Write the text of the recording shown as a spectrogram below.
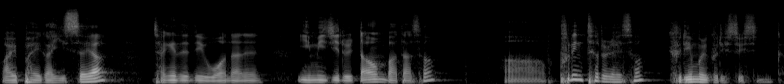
와이파이가 있어야 자기들이 원하는 이미지를 다운받아서 어, 프린트를 해서 그림을 그릴 수 있으니까.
